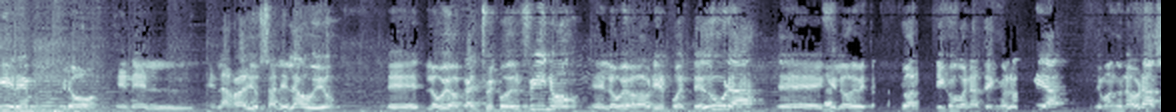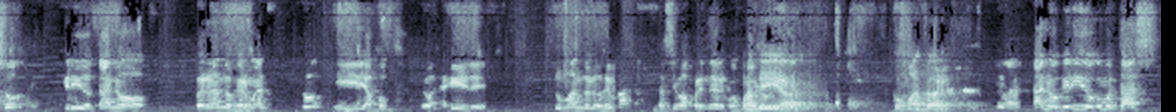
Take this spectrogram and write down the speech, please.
Quieren, pero en, el, en la radio sale el audio. Eh, lo veo acá el Chueco Delfino, eh, lo veo a Gabriel Puente Dura, eh, que lo debe estar ayudando hijo con la tecnología. Le mando un abrazo. Querido Tano Fernando Germán, y de a poco se van a ir sumando los demás. Ya se va a aprender Juan Pablo. Buen día. ¿Cómo andas? Tano, querido, ¿cómo estás?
